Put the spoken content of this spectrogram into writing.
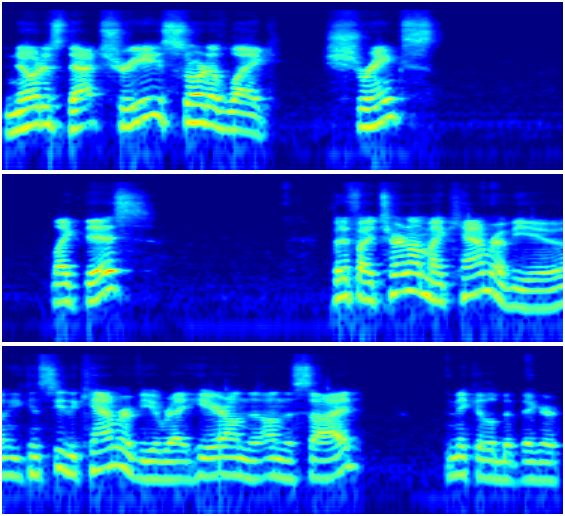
notice that tree sort of like shrinks like this. But if I turn on my camera view, you can see the camera view right here on the on the side. Make it a little bit bigger.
